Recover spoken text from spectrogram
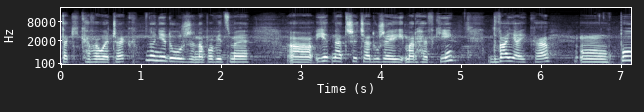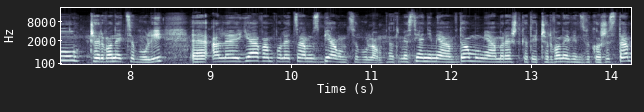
taki kawałeczek, no nieduży, no powiedzmy e, jedna trzecia dużej marchewki, dwa jajka, mm, pół czerwonej cebuli, e, ale ja Wam polecam z białą cebulą, natomiast ja nie miałam w domu, miałam resztkę tej czerwonej, więc wykorzystam,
